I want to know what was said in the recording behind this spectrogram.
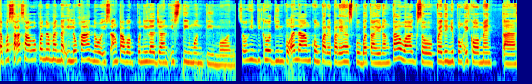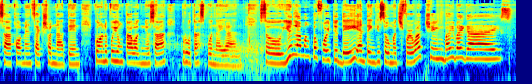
Tapos sa asawa ko naman na Ilocano is ang tawag po nila dyan is timon-timon. So hindi ko din po alam kung pare-parehas po ba tayo ng tawag. So pwede niyo pong i-comment ah, sa comment section natin kung ano po yung tawag nyo sa prutas po na yan. So yun lamang po for today and thank you so much for watching. Bye bye guys!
